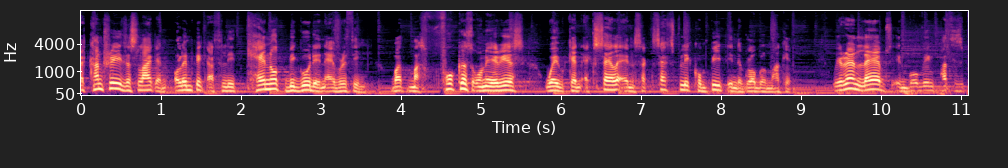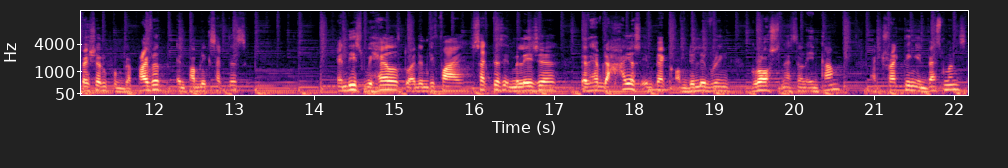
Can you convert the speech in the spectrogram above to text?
A country, just like an Olympic athlete, cannot be good in everything, but must focus on areas where we can excel and successfully compete in the global market. We ran labs involving participation from the private and public sectors, and this we held to identify sectors in Malaysia that have the highest impact on delivering gross national income, attracting investments,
